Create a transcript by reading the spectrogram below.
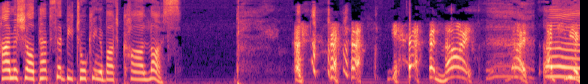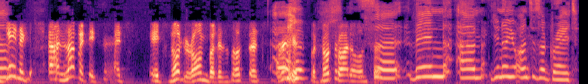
Hi, Michelle. Perhaps they'd be talking about car loss. Yeah, nice, nice. Actually, Uh, again, I love it. It's it's it's not wrong, but it's not it's brilliant, but not the right answer. So then, um, you know, your answers are great.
